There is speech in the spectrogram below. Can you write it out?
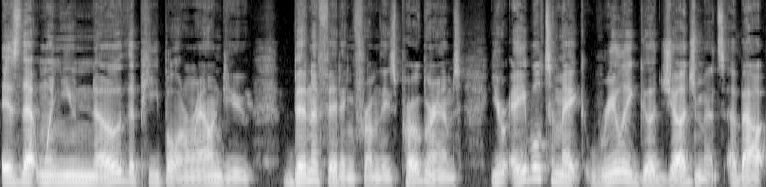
is that when you know the people around you benefiting from these programs, you're able to make really good judgments about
